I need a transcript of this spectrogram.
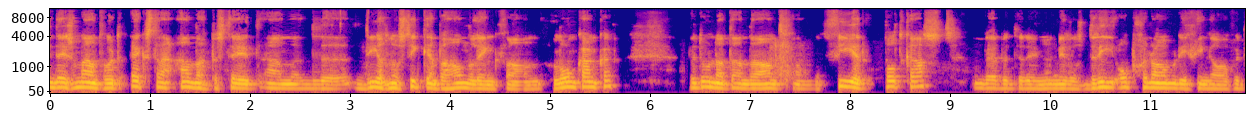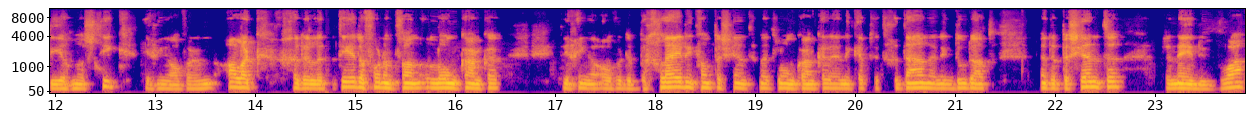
In deze maand wordt extra aandacht besteed aan de diagnostiek en behandeling van longkanker. We doen dat aan de hand van vier podcasts. We hebben er inmiddels drie opgenomen. Die gingen over diagnostiek, die gingen over een ALK-gerelateerde vorm van longkanker. Die gingen over de begeleiding van patiënten met longkanker. En ik heb dit gedaan en ik doe dat met de patiënten René Dubois.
